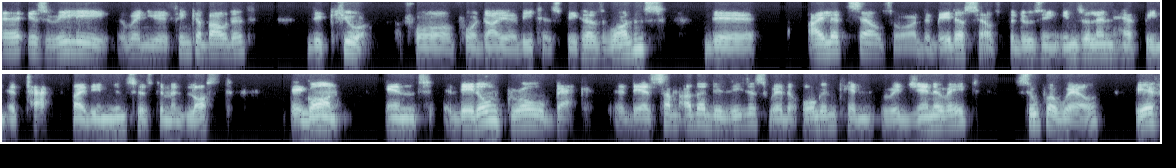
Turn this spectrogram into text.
uh, is really, when you think about it, the cure for, for diabetes, because once the islet cells or the beta cells producing insulin have been attacked by the immune system and lost, they're gone. And they don't grow back there's some other diseases where the organ can regenerate super well. We have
